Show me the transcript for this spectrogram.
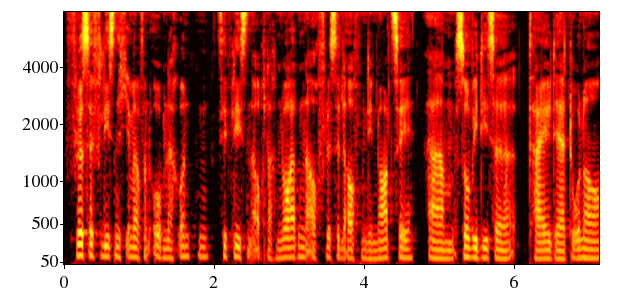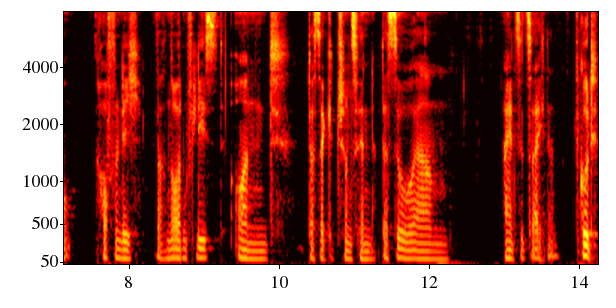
Flüsse fließen nicht immer von oben nach unten, sie fließen auch nach Norden, auch Flüsse laufen in die Nordsee, ähm, so wie dieser Teil der Donau hoffentlich nach Norden fließt. Und das ergibt schon Sinn, das so ähm, einzuzeichnen. Gut.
